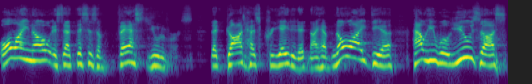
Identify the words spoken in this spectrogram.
All I know is that this is a vast universe, that God has created it, and I have no idea how He will use us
